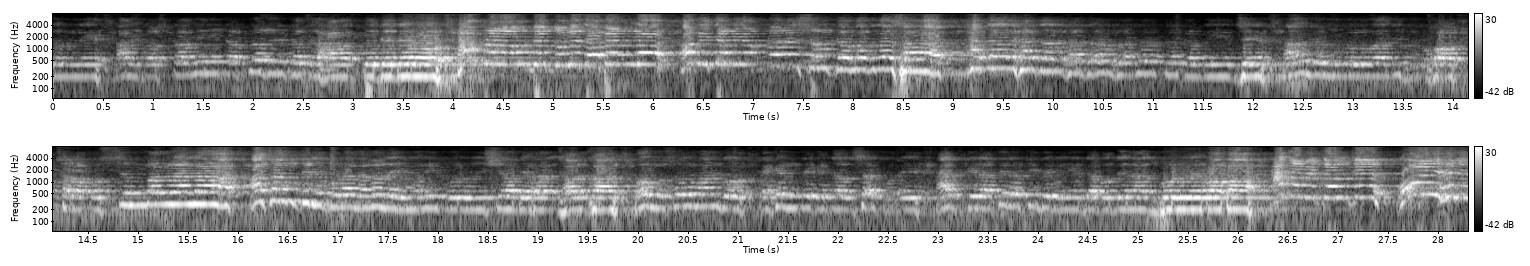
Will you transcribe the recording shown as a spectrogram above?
জন্য আমি দশটা মিনিট আপনাদের কাছে হাত পেতে দেব। আপনারা চলে যাবেন না। আমি জানি সরকার মাদ্রাসা হাজার হাজার হাজার সারা পশ্চিম বাংলা না। আসাম ত্রিপুরা উড়িষ্যা বিহার ঝাড়খণ্ড। ও মুসলমান গো, এখান থেকে জলসা করে আজকে রাতে রাতে বেরিয়ে যাব দিনাজপুর বাবা। আগামী কালকে ওই হেলে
